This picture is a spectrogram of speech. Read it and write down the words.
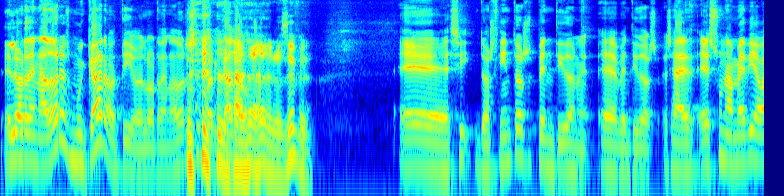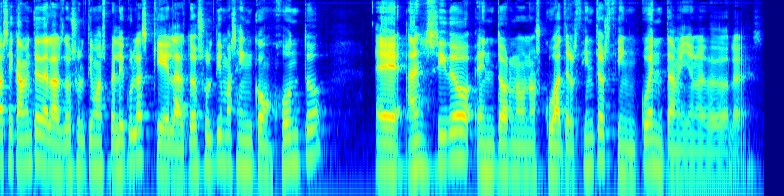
El ordenador es muy caro, tío. El ordenador es súper caro. lo sé, pero... Eh, sí, 222. eh, 22. O sea, es una media básicamente de las dos últimas películas, que las dos últimas en conjunto eh, han sido en torno a unos 450 millones de dólares.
